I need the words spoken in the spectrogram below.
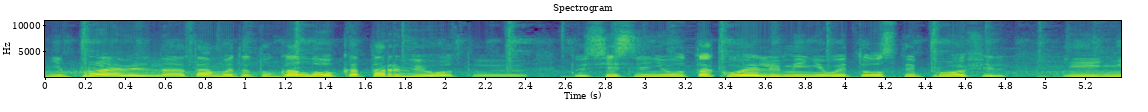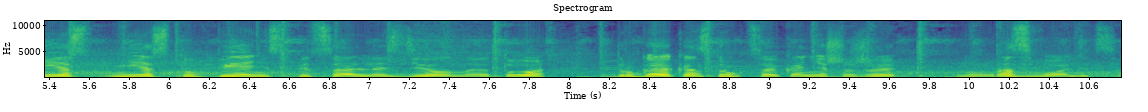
неправильно, там этот уголок оторвет. Э, то есть, если не вот такой алюминиевый толстый профиль и не, не ступень специально сделанная, то другая конструкция, конечно же, ну, развалится.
